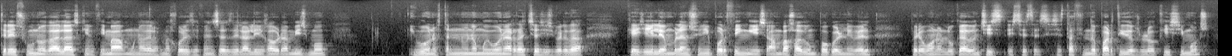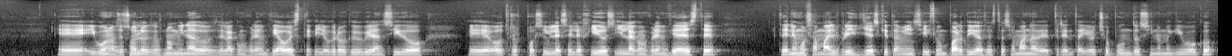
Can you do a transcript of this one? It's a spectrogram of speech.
3-1 Dallas, que encima una de las mejores defensas de la liga ahora mismo. Y bueno, están en una muy buena racha, si es verdad que Jalen Branson y Porzingis han bajado un poco el nivel, pero bueno, Luka Doncic se, está haciendo partidos loquísimos. Eh, y bueno, esos son los dos nominados de la conferencia oeste, que yo creo que hubieran sido eh, otros posibles elegidos. Y en la conferencia este tenemos a Miles Bridges, que también se hizo un partidazo esta semana de 38 puntos, si no me equivoco.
